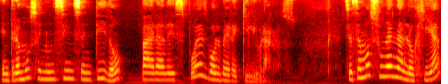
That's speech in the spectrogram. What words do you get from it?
Entramos en un sinsentido para después volver a equilibrarnos. Si hacemos una analogía,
